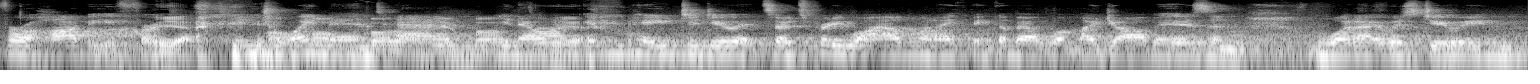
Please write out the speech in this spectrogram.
for a hobby, for Yeah. just enjoyment, All of the and you know, I'm yeah. getting paid to do it. So it's pretty wild when I think about what my job is and what I was doing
